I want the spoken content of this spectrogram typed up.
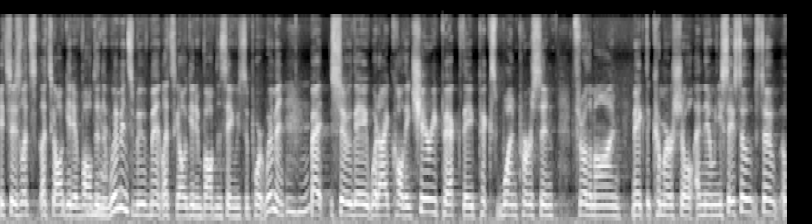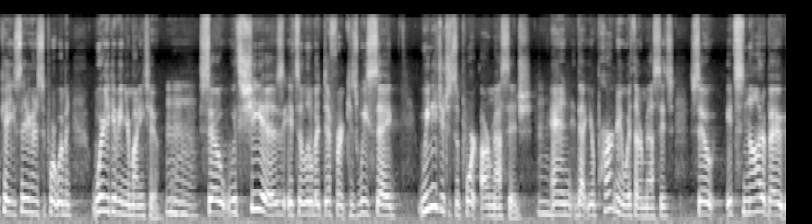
it says let's let's all get involved yeah. in the women's movement let's all get involved in saying we support women mm-hmm. but so they what i call they cherry pick they pick one person throw them on make the commercial and then when you say so so okay you say you're going to support women where are you giving your money to mm. so with she is it's a little bit different because we say we need you to support our message mm. and that you're partnering with our message. So it's not about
